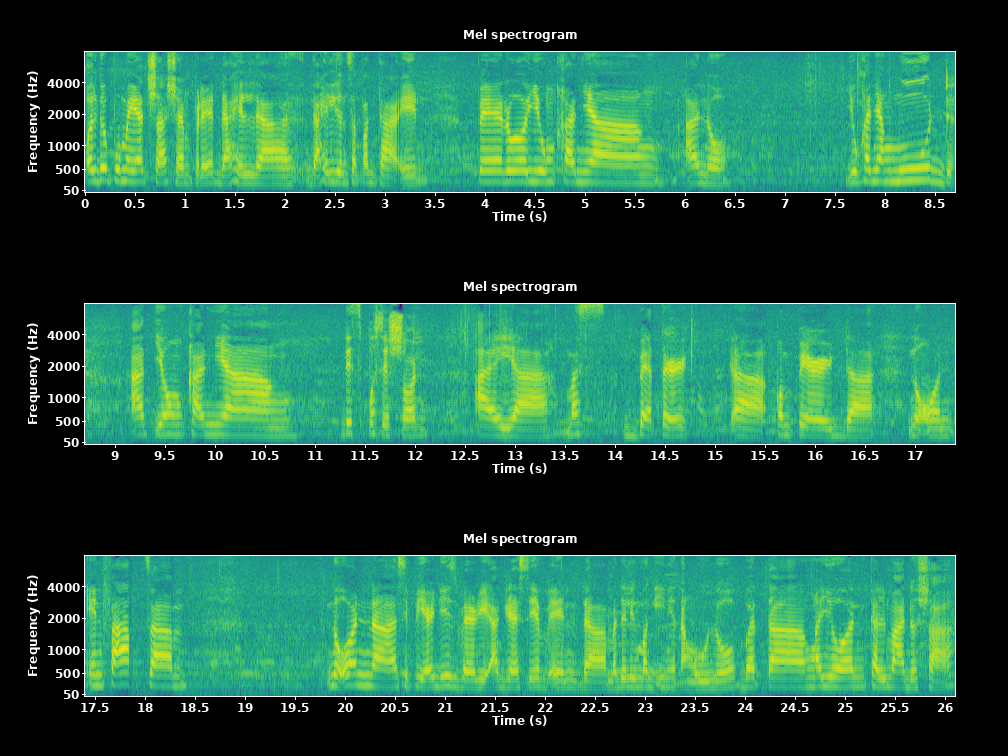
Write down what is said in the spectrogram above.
although pumayat siya syempre dahil ah, dahil yun sa pagkain pero yung kanyang ano yung kanyang mood at yung kanyang disposition ay ah, mas better ah, compared ah, noon. In fact, um, noon na si PRD is very aggressive and ah, madaling mag-init ang ulo. But ah, ngayon, kalmado siya.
